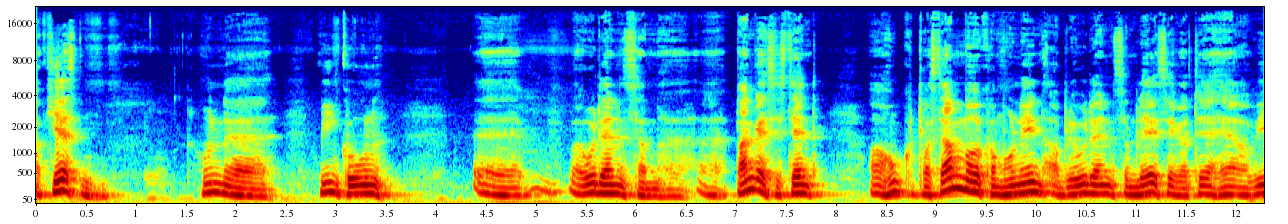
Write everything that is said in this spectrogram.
Og Kirsten, hun er min kone, øh, var uddannet som øh, bankassistent, og hun, på samme måde kom hun ind og blev uddannet som lægesekretær her, og vi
